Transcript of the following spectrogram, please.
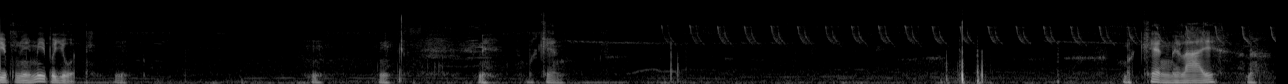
ดิบๆนี่มีประโยชน์นี่มักแข้งมักแข้งในร้ายนะ อะ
